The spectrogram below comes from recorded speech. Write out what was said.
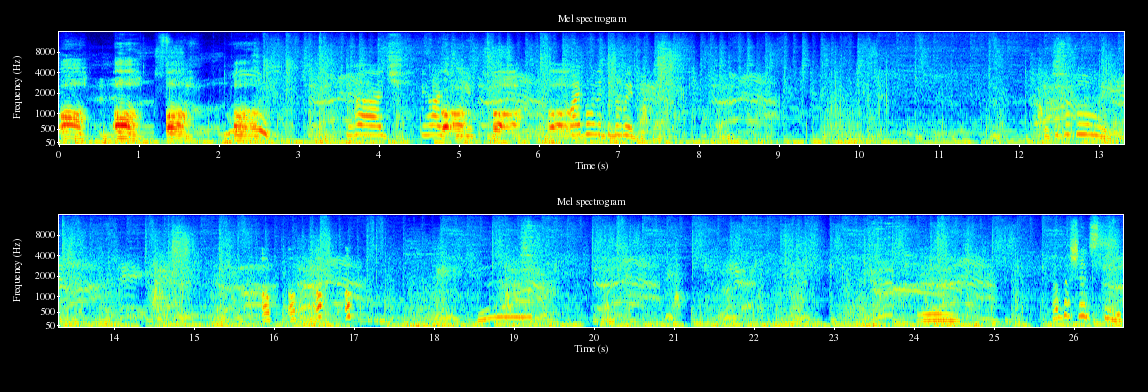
О! О! О! О! Пігач! Пігач їх! Давай, бо вони тебе вибігне. Ту-ту-ту-ту. Оп, оп, оп, оп. Треба ще стилів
